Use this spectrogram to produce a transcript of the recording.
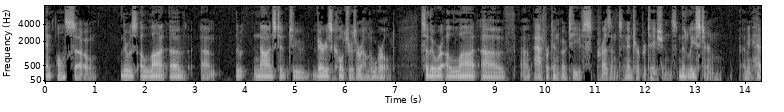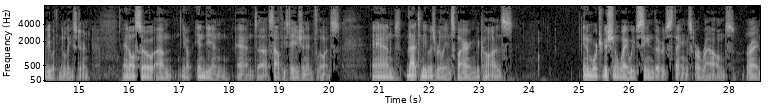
and also there was a lot of um, nods to, to various cultures around the world. So there were a lot of um, African motifs present and interpretations, Middle Eastern, I mean, heavy with Middle Eastern, and also um, you know Indian and uh, Southeast Asian influence, and that to me was really inspiring because in a more traditional way, we've seen those things around, right?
